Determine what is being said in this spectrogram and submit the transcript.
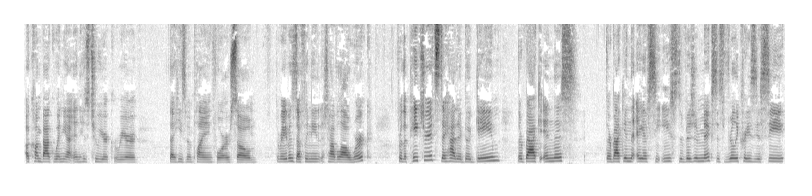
a comeback win yet in his two year career that he's been playing for. So the Ravens definitely need to have a lot of work. For the Patriots, they had a good game. They're back in this. They're back in the AFC East division mix. It's really crazy to see.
